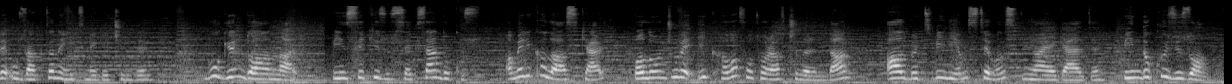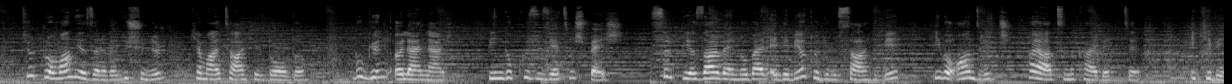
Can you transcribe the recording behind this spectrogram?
ve uzaktan eğitime geçildi. Bugün doğanlar 1889 Amerikalı asker, baloncu ve ilk hava fotoğrafçılarından Albert William Stevens dünyaya geldi. 1910 Türk roman yazarı ve düşünür Kemal Tahir doğdu. Bugün ölenler 1975 Sırp yazar ve Nobel Edebiyat Ödülü sahibi Ivo Andrić hayatını kaybetti. 2000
